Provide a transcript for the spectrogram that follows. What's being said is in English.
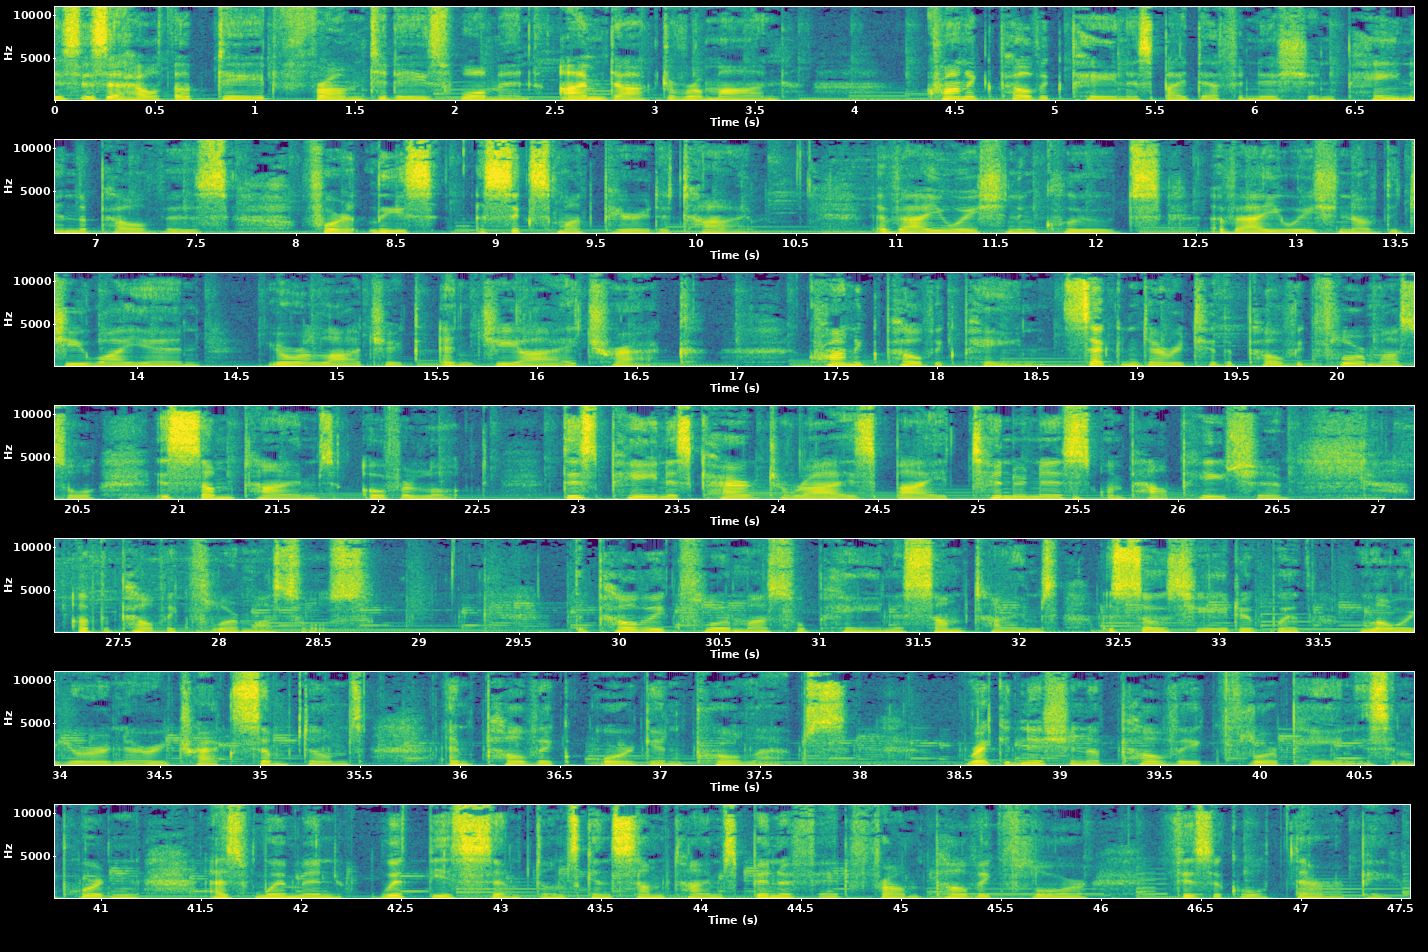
This is a health update from today's woman. I'm Dr. Rahman. Chronic pelvic pain is by definition pain in the pelvis for at least a six month period of time. Evaluation includes evaluation of the GYN, urologic, and GI tract. Chronic pelvic pain, secondary to the pelvic floor muscle, is sometimes overlooked. This pain is characterized by tenderness on palpation of the pelvic floor muscles. The pelvic floor muscle pain is sometimes associated with lower urinary tract symptoms and pelvic organ prolapse. Recognition of pelvic floor pain is important as women with these symptoms can sometimes benefit from pelvic floor physical therapy.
